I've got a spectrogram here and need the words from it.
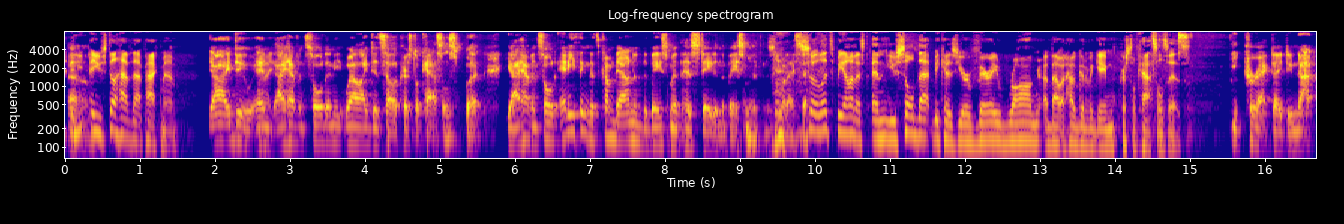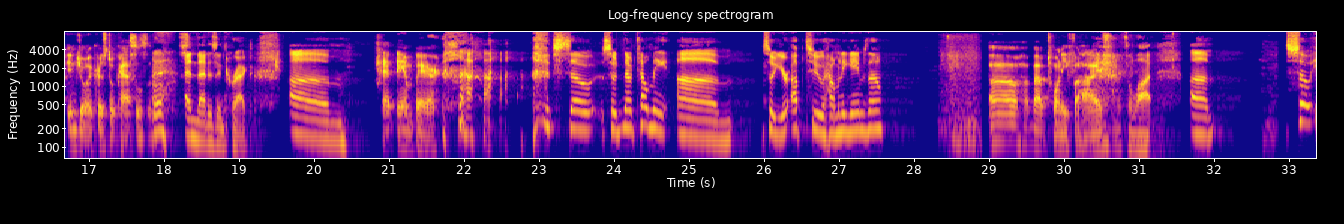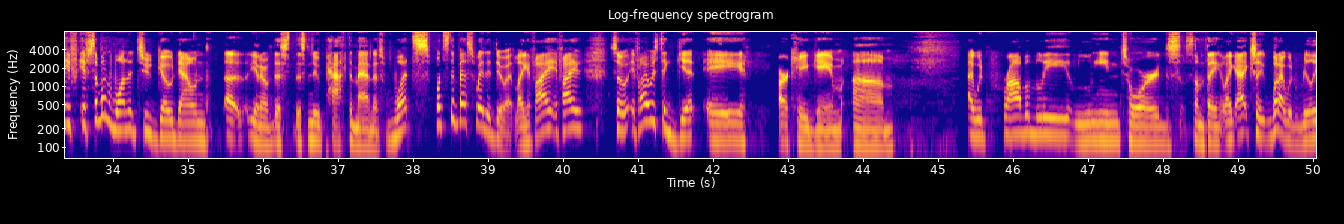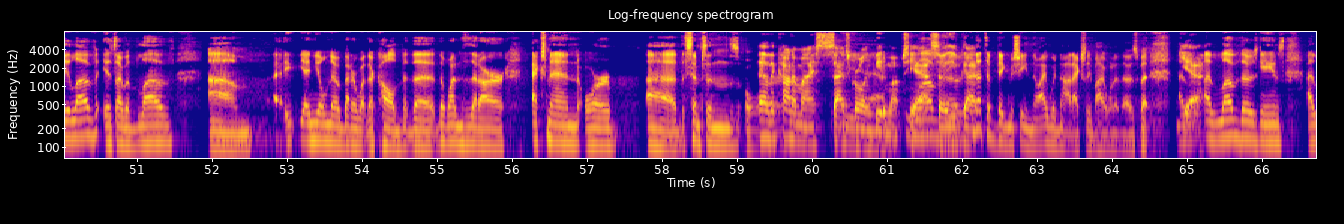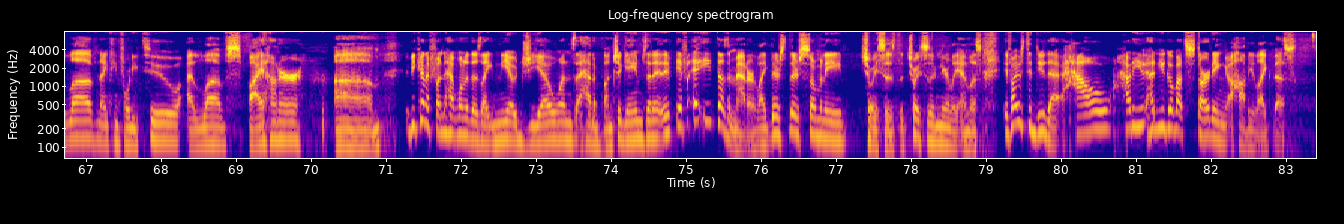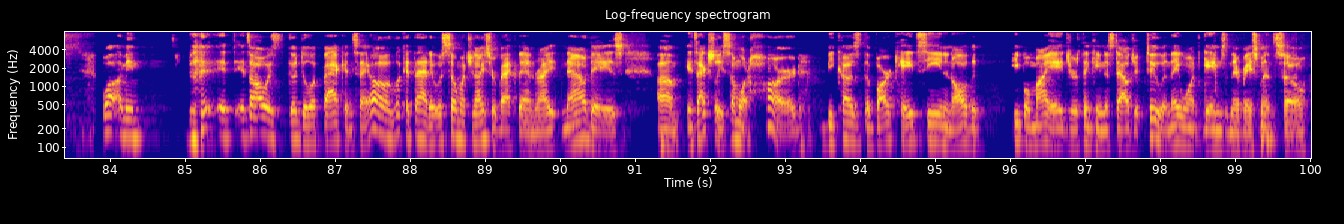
um, you, and, you, still have that Pac-Man. Yeah, I do, and nice. I haven't sold any. Well, I did sell Crystal Castles, but yeah, I haven't sold anything that's come down into the basement has stayed in the basement. Is what I said. So let's be honest, and you sold that because you're very wrong about how good of a game Crystal Castles is. Correct. I do not enjoy Crystal Castles, and that is incorrect. Um, that damn bear. so, so now tell me. Um, so you're up to how many games now? Uh, about 25. That's a lot. Um, so if if someone wanted to go down uh, you know this this new path to madness what's what's the best way to do it? Like if i if i so if i was to get a arcade game um i would probably lean towards something like actually what i would really love is i would love um and you'll know better what they're called but the the ones that are x-men or uh, The Simpsons or uh, the kind of my side-scrolling yeah, beat 'em ups. Yeah, so those. you've got and that's a big machine though. I would not actually buy one of those, but I, yeah, I love those games. I love 1942. I love Spy Hunter. Um, it'd be kind of fun to have one of those like Neo Geo ones that had a bunch of games in it. If, if, it doesn't matter, like there's there's so many choices. The choices are nearly endless. If I was to do that, how how do you how do you go about starting a hobby like this? Well, I mean, it, it's always good to look back and say, "Oh, look at that! It was so much nicer back then." Right nowadays, um, it's actually somewhat hard because the barcade scene and all the people my age are thinking nostalgic too, and they want games in their basement. So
